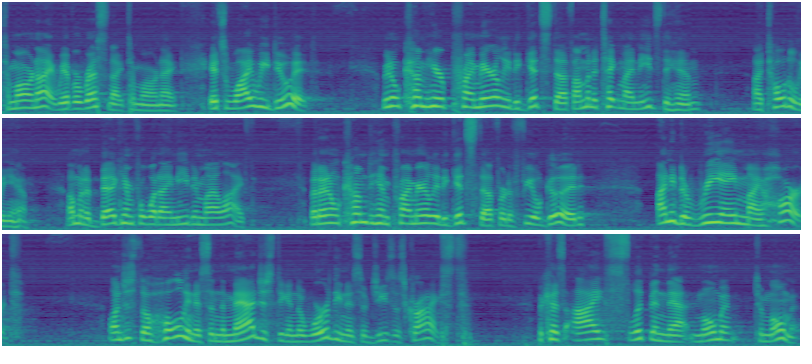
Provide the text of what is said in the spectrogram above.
tomorrow night. We have a rest night tomorrow night. It's why we do it. We don't come here primarily to get stuff. I'm going to take my needs to Him. I totally am. I'm going to beg Him for what I need in my life. But I don't come to Him primarily to get stuff or to feel good. I need to re aim my heart on just the holiness and the majesty and the worthiness of Jesus Christ because I slip in that moment to moment.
